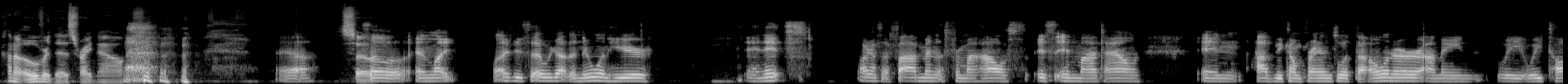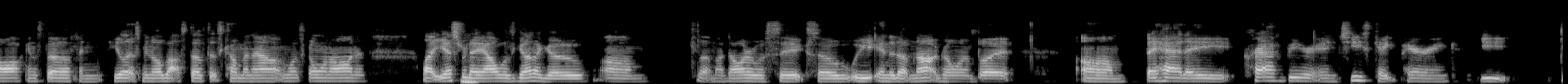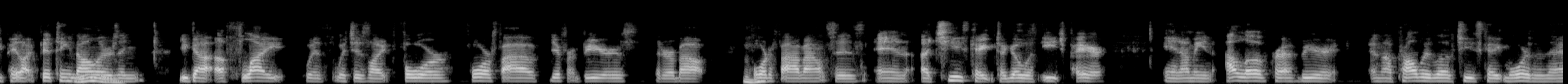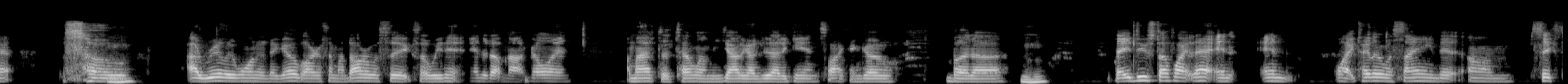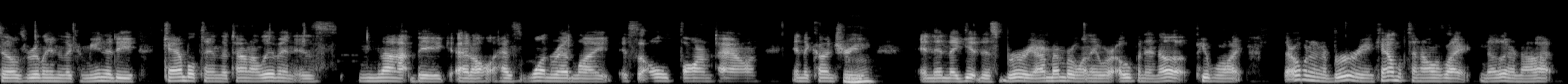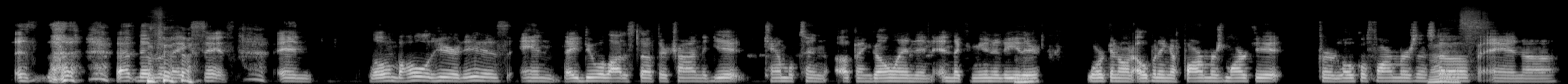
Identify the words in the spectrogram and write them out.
kind of over this right now Yeah. so, So and like like you said, we got the new one here, and it's like I said, five minutes from my house. It's in my town, and I've become friends with the owner. I mean, we we talk and stuff, and he lets me know about stuff that's coming out and what's going on. And like yesterday, I was gonna go, um, but my daughter was sick, so we ended up not going. But um, they had a craft beer and cheesecake pairing. You you pay like fifteen dollars and you got a flight with which is like four four or five different beers that are about Mhm. four to five ounces and a cheesecake to go with each pair. And I mean, I love craft beer and I probably love cheesecake more than that. So Mhm. I really wanted to go. But like I said, my daughter was sick, so we didn't ended up not going. I'm gonna have to tell him you gotta gotta do that again so I can go but uh, Mhm. they do stuff like that, and and like Taylor was saying that um, Sixtail is really into the community. Campbellton, the town I live in, is not big at all. It has one red light. It's an old farm town in the country, Mhm. and then they get this brewery. I remember when they were opening up, people were like, "They're opening a brewery in Campbellton." I was like, "No, they're not. That doesn't make sense." And lo and behold, here it is. And they do a lot of stuff. They're trying to get Campbellton up and going and in the community. Mhm. They're working on opening a farmers market for local farmers and stuff. And uh,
